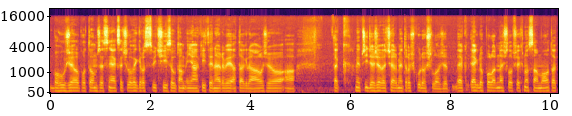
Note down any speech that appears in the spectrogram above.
bohužel potom přesně jak se člověk rozcvičí, jsou tam i nějaký ty nervy a tak dál, že jo, a tak mi přijde, že večer mi trošku došlo, že jak, jak dopoledne šlo všechno samo, tak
